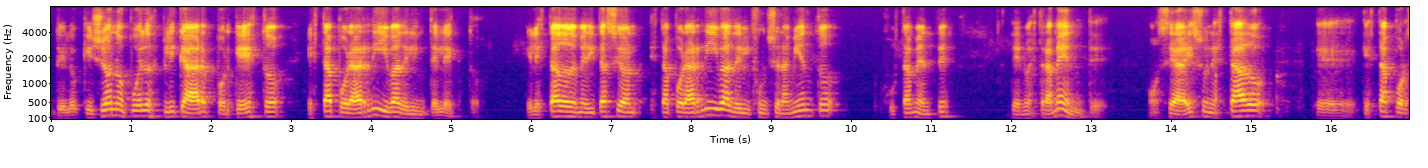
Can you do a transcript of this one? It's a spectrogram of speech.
de lo que yo no puedo explicar porque esto está por arriba del intelecto. El estado de meditación está por arriba del funcionamiento justamente de nuestra mente. O sea, es un estado eh, que está por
